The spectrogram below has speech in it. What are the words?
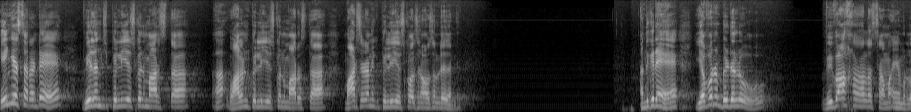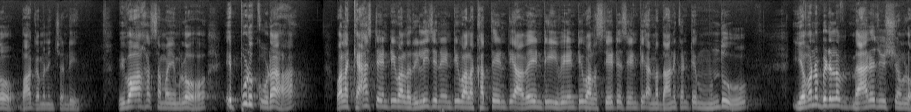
ఏం చేస్తారంటే వీళ్ళని పెళ్ళి చేసుకొని మారుస్తా వాళ్ళని పెళ్ళి చేసుకొని మారుస్తా మార్చడానికి పెళ్ళి చేసుకోవాల్సిన అవసరం లేదండి. అందుకనే యవ్వన బిడ్డలు వివాహాల సమయంలో బాగా గమనించండి వివాహ సమయంలో ఎప్పుడు కూడా వాళ్ళ క్యాస్ట్ ఏంటి వాళ్ళ రిలీజన్ ఏంటి వాళ్ళ కథ ఏంటి అవేంటి ఇవేంటి వాళ్ళ స్టేటస్ ఏంటి అన్న దానికంటే ముందు యవన బిడ్డల మ్యారేజ్ విషయంలో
